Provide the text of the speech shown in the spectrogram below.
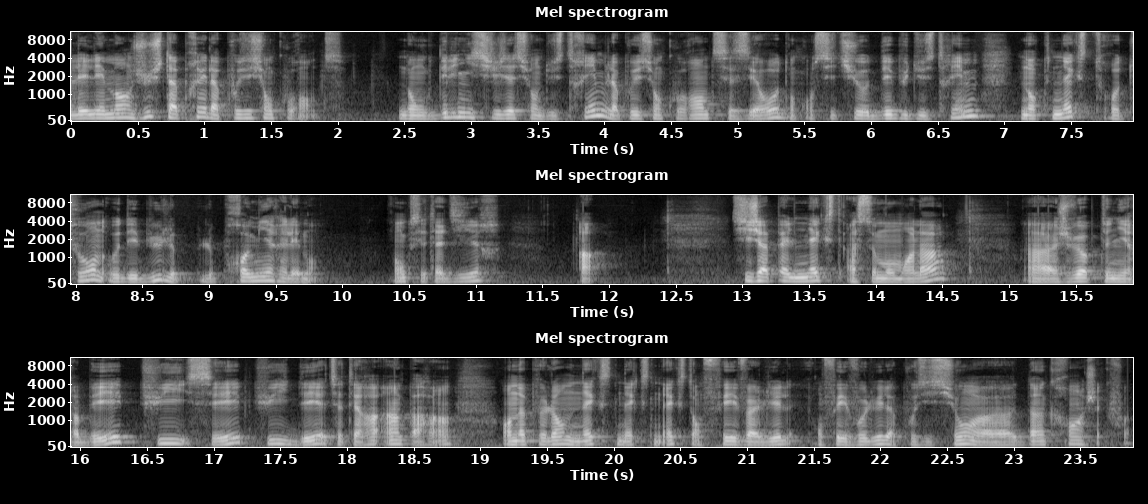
l'élément juste après la position courante. Donc dès l'initialisation du stream, la position courante c'est 0, donc on se situe au début du stream. Donc next retourne au début le, premier élément, donc c'est-à-dire A. Si j'appelle next à ce moment-là, euh, je vais obtenir B, puis C, puis D, etc. un par un. En appelant next, next, next, on fait, évaluer, on fait évoluer la position euh, d'un cran à chaque fois.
